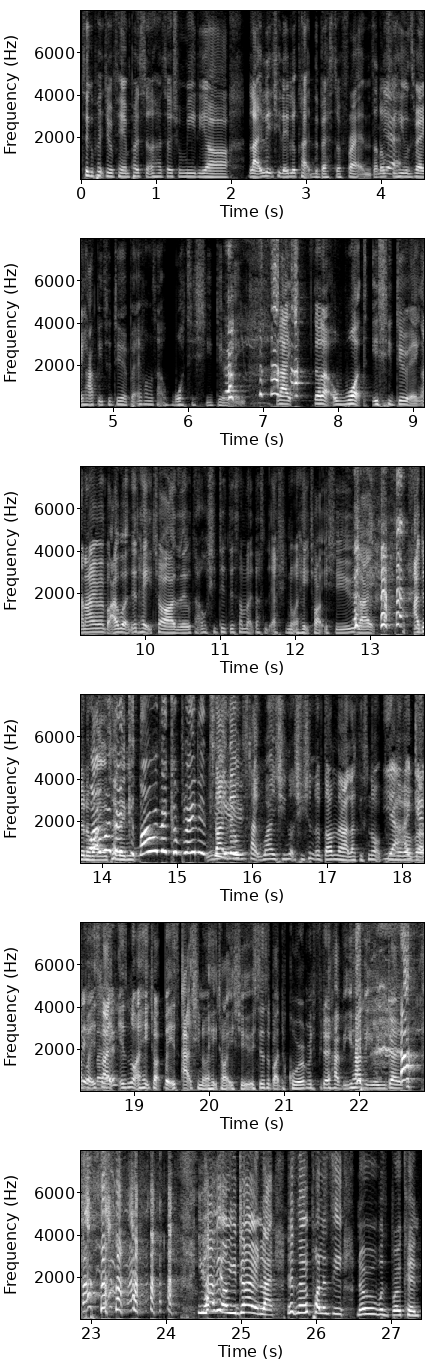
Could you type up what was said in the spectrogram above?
Took a picture of him, posted it on her social media. Like literally, they look like the best of friends. And obviously, Yeah. he was very happy to do it. But everyone was like, "What is she doing?" like they're like, "What is she doing?" And I remember I worked in HR, and they were like, "Oh, she did this." I'm like, "That's actually not a HR issue." Like I don't know why, Why were, they, telling. why were they complaining to like they were just like, why is she not? She shouldn't have done that. Like it's not. Yeah, blah, I blah, get it, But it's like it's not a HR. But it's actually not a HR issue. It's just about decorum. And if you don't have it, you have it or you don't. You have it or you don't. Like, there's no policy, no rule was broken.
